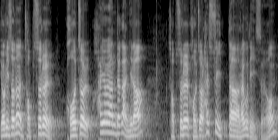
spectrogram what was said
여기서는 접수를 거절하여야 한다가 아니라 접수를 거절할 수 있다라고 되어 있어요.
